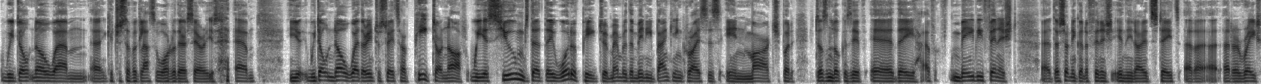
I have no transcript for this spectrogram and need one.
we don't know um, uh, get yourself a glass of water there Sarah. Um, you, we don't know whether interest rates have peaked or not. We assumed that they would have peaked. Remember the mini banking crisis in March but it doesn't look as if uh, they have maybe finished. Uh, they're certainly going to finish in the United States at a, at a rate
